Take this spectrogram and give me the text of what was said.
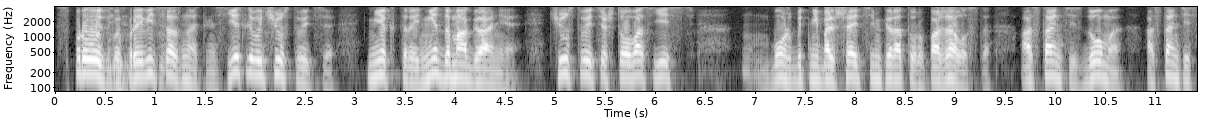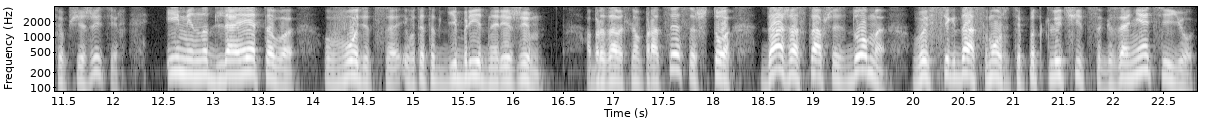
с просьбой проявить сознательность. Если вы чувствуете некоторые недомогания, чувствуете, что у вас есть, может быть, небольшая температура, пожалуйста, останьтесь дома, останьтесь в общежитиях. Именно для этого вводится и вот этот гибридный режим образовательного процесса, что даже оставшись дома, вы всегда сможете подключиться к занятию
